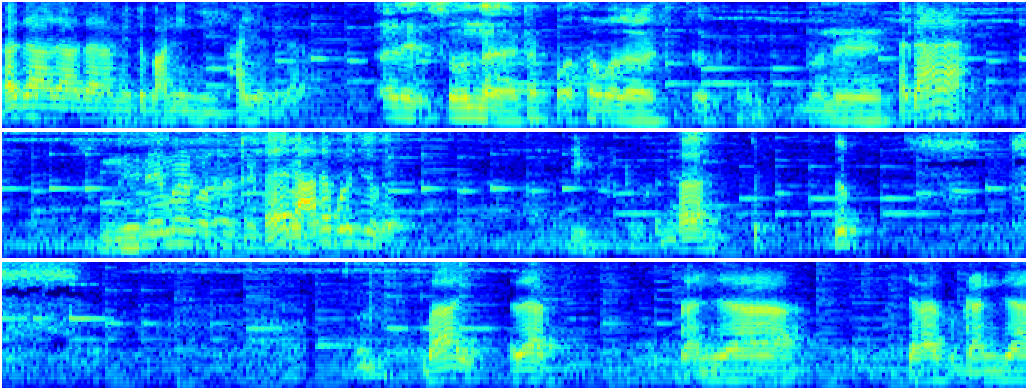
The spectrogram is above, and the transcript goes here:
হ্যাঁ দাঁড়া দাঁড়া দাঁড়া আমি একটু বানিয়ে নিই খাই আগে দাঁড়া। আরে শোন না একটা কথা বলার আছে তোকে। মানে হ্যাঁ দাঁড়া। শুনে নে আমার কথাটা হ্যাঁ। দাঁড়া বলেছি তোকে। একটুখানি হ্যাঁ চুপ ভাই দেখ গাঞ্জা চারাস গাঞ্জা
